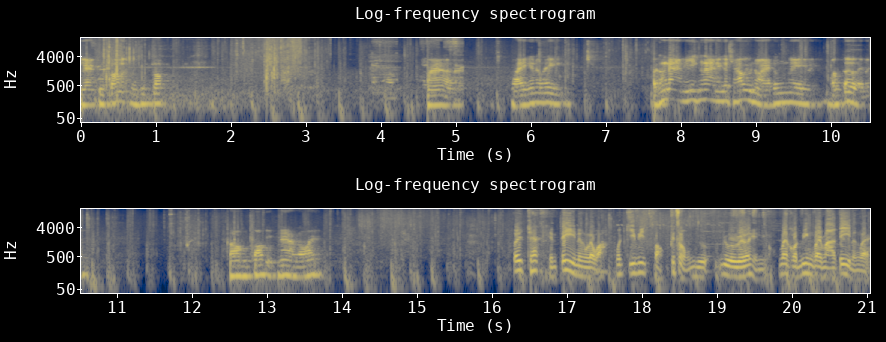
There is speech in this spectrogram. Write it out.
แรงคุณก๊อกแรงคุณก๊อกมาไหวกันนะเว้ยไปข้างหน้านี้ข้างหน้านี้ก็เช้าอยู่หน่อยตรงไอ้บังเกอร์เห็นไหมรอคุณก๊อกอีกห้าร้อยเฮ้ยแจ็คเห็นตี้หนึ่งเลยว่ะเมื่อกี้พี่สองพี่สองอยู่อยู่เรือเห็นแม่งคนวิ่งไปมาตี้หนึ่งเลย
